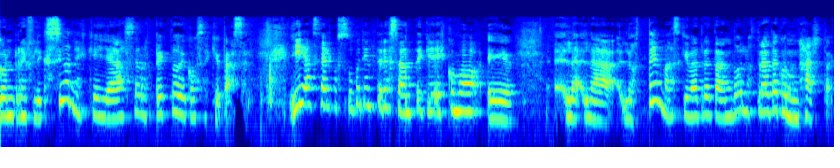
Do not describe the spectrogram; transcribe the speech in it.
con reflexiones que ella hace respecto de cosas que pasan. Y hace algo súper interesante que es como eh, los temas que va tratando, los trata con un hashtag.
